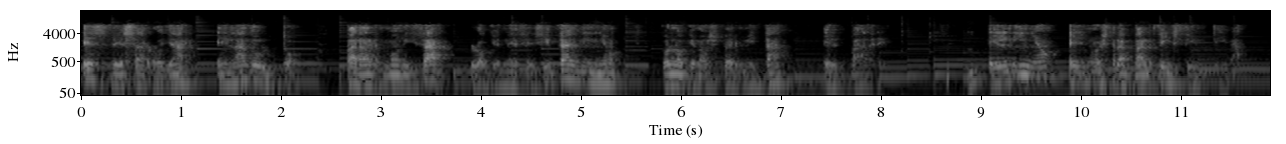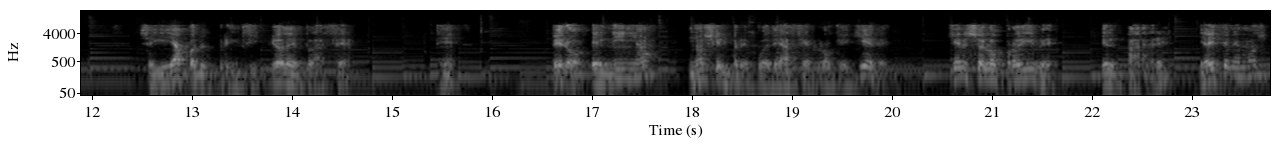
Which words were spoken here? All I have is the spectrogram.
es desarrollar el adulto para armonizar lo que necesita el niño con lo que nos permita el padre. El niño es nuestra parte instintiva. Se guía por el principio del placer. ¿eh? Pero el niño no siempre puede hacer lo que quiere. ¿Quién se lo prohíbe? El padre. Y ahí tenemos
